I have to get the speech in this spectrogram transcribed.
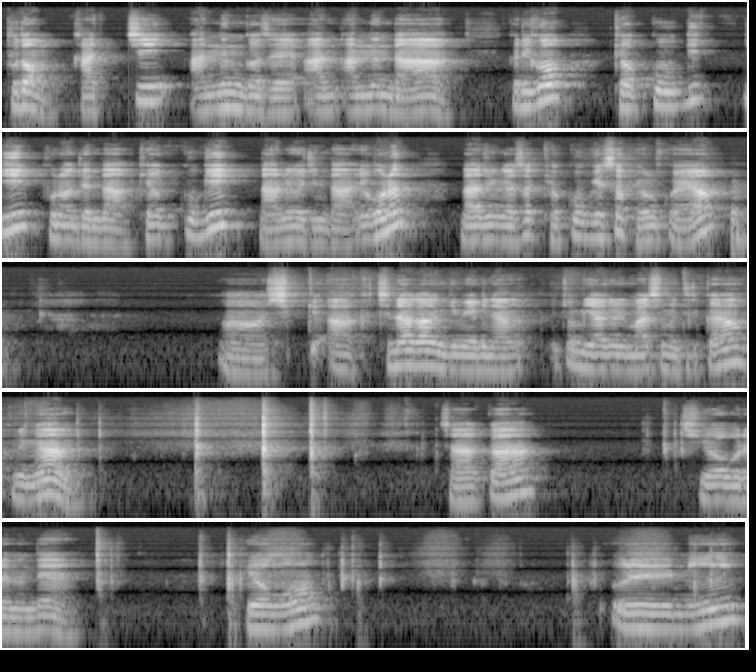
부동, 같지 않는 것에 안, 않는다. 그리고 격국이 분원된다. 격국이 나누어진다. 요거는 나중에 가서 격국에서 배울 거예요. 어, 쉽게, 아, 지나가는 김에 그냥 좀 이야기를 말씀을 드릴까요? 그러면, 자, 아까 지워버렸는데, 병호, 을미,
